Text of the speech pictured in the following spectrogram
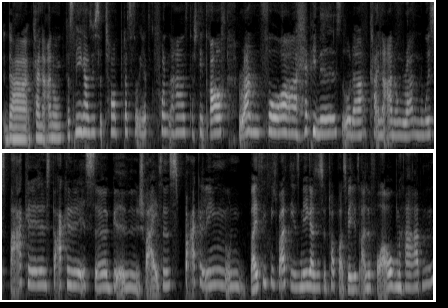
da, keine Ahnung, das mega süße Top, das du jetzt gefunden hast, da steht drauf Run for Happiness oder keine Ahnung, Run with Sparkle. Sparkle ist äh, Schweiß, Sparkling und weiß ich nicht was, dieses mega süße Top, was wir jetzt alle vor Augen haben.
